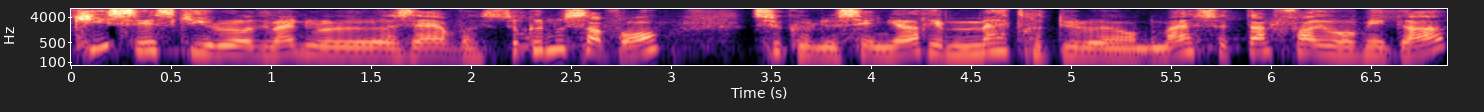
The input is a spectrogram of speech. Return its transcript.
qui sait ce qui le lendemain nous réserve ce que nous savons c'est que le seigneur est maître de lendemain cet alphaoméga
